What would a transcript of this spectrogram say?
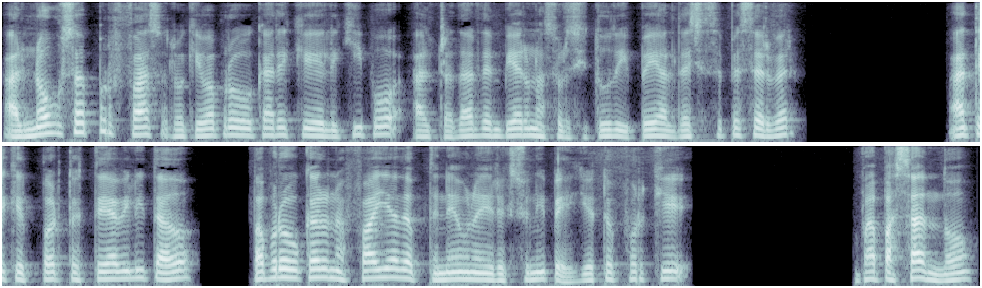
al no usar por FAS, lo que va a provocar es que el equipo, al tratar de enviar una solicitud de IP al DHCP server, antes que el puerto esté habilitado, va a provocar una falla de obtener una dirección IP. Y esto es porque va pasando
